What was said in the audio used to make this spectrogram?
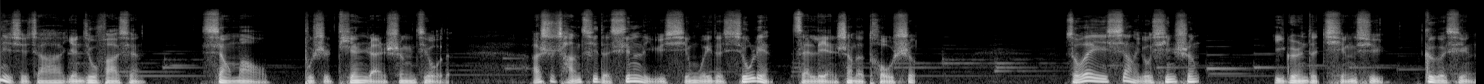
理学家研究发现，相貌不是天然生就的，而是长期的心理与行为的修炼在脸上的投射。所谓“相由心生”，一个人的情绪、个性、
